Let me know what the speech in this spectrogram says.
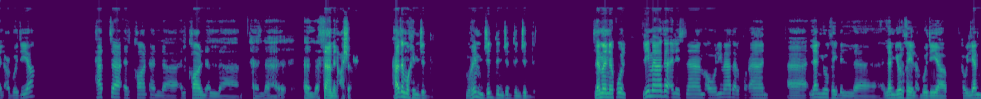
العبودية حتى القرن القرن الثامن عشر. هذا مهم جدا مهم جدا جدا جدا. لما نقول لماذا الإسلام أو لماذا القرآن آه لم يلغي لم يلغي العبودية أو لم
